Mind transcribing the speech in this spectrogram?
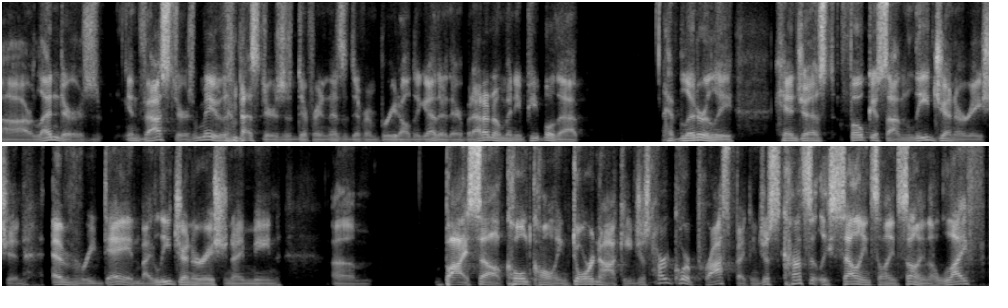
uh, or lenders, investors. Maybe investors is different. That's a different breed altogether there. But I don't know many people that have literally can just focus on lead generation every day. And by lead generation, I mean um, buy, sell, cold calling, door knocking, just hardcore prospecting, just constantly selling, selling, selling. The life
